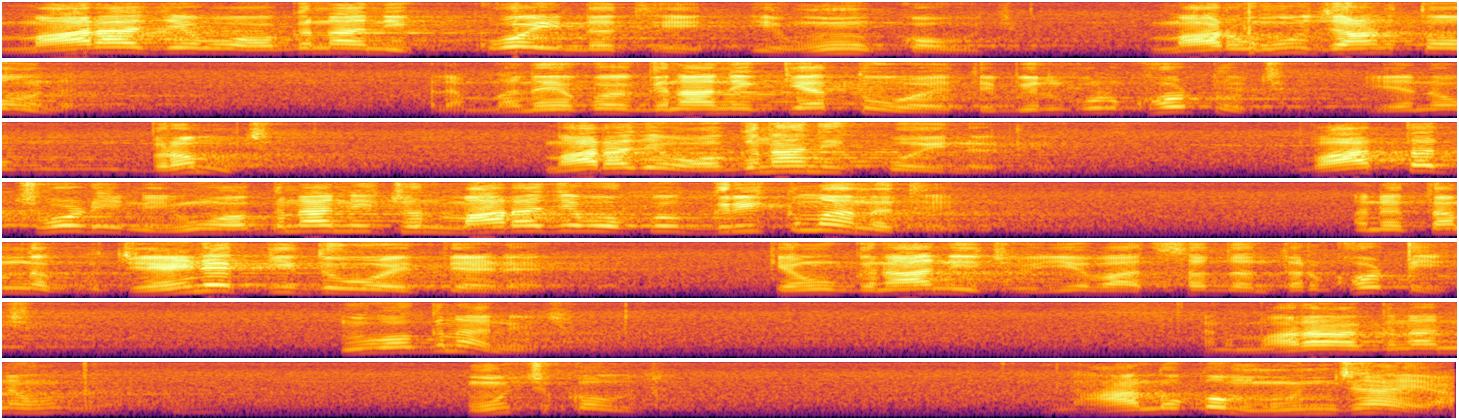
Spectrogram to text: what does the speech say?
મારા જેવો અજ્ઞાની કોઈ નથી એ હું કહું છું. મારું હું જાણતો હોઉં ને? એટલે મને કોઈ જ્ઞાની કહેતું હોય તે બિલકુલ ખોટું છે. એનો ભ્રમ છે. મારા જેવો અજ્ઞાની કોઈ નથી. વાત જ છોડી નહીં. હું અજ્ઞાની છું મારા જેવો કોઈ ગ્રીકમાં નથી. અને તમને જેણે કીધું હોય તેણે કે હું જ્ઞાની છું, એ વાત સદંતર ખોટી છે. હું અજ્ઞાની છું. અને મારા અજ્ઞાનને હું હું જ કહું છું. આ લોકો મૂંઝાયા.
